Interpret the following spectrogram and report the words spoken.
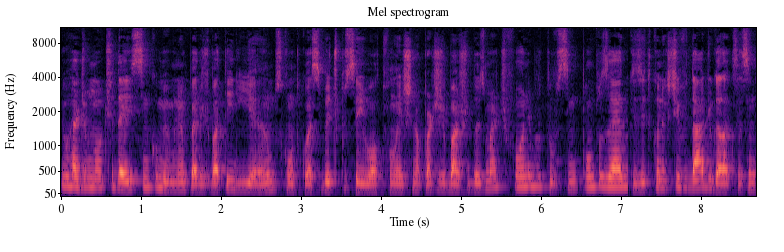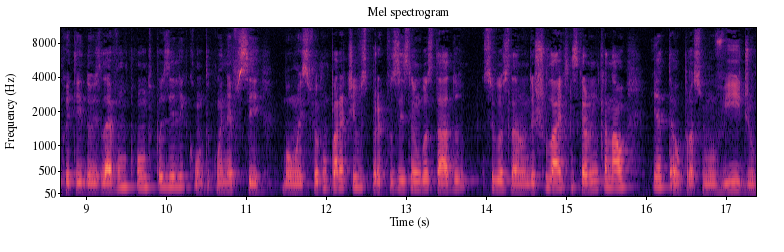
e o Redmi Note 10 5.000 mAh de bateria. Ambos contam com USB tipo C e o alto-falante na parte de baixo do smartphone, Bluetooth 5.0. Quesito conectividade, o Galaxy A52 leva um ponto, pois ele conta com NFC. Bom, esse foi o comparativo, espero que vocês tenham gostado. Se gostaram, deixa o like, se inscreve no canal e até o próximo vídeo.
